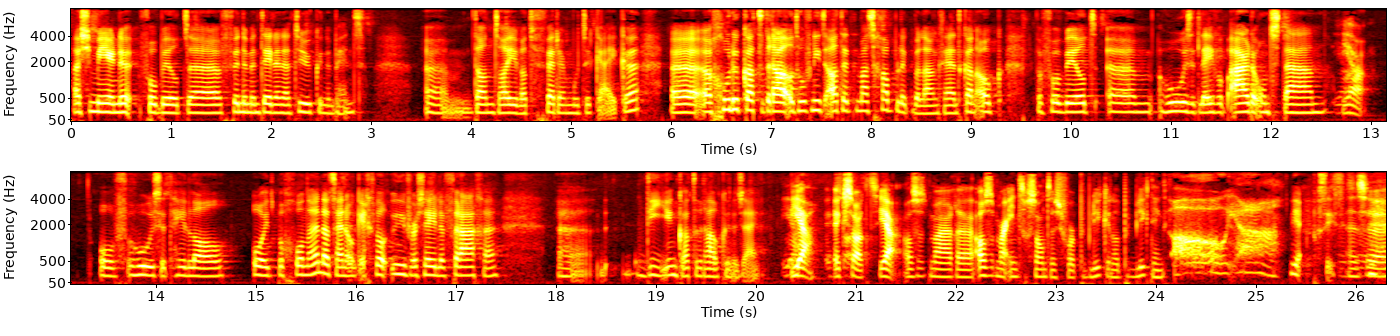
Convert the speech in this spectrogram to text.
Als je meer in de bijvoorbeeld uh, fundamentele natuurkunde bent, um, dan zal je wat verder moeten kijken. Uh, een goede kathedraal, het hoeft niet altijd maatschappelijk belang te zijn. Het kan ook bijvoorbeeld, um, hoe is het leven op aarde ontstaan? Ja. Of hoe is het heelal ooit begonnen? Dat zijn ook echt wel universele vragen uh, die een kathedraal kunnen zijn. Ja, ja exact. Ja, als het, maar, uh, als het maar interessant is voor het publiek en dat het publiek denkt, oh ja. Ja, precies. En ze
